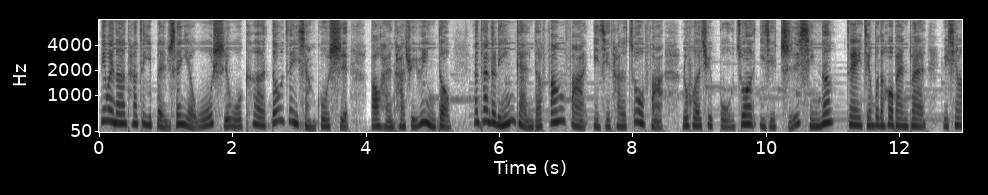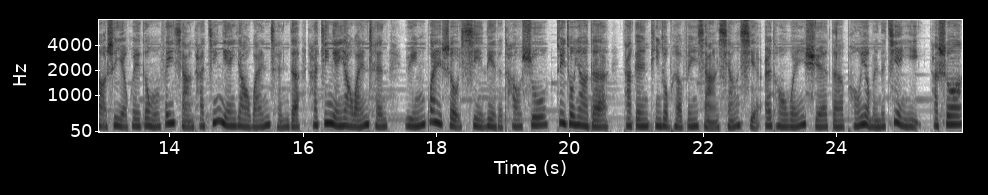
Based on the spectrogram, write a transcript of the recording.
另外呢，他自己本身也无时无刻都在想故事，包含他去运动。那他的灵感的方法以及他的做法如何去捕捉以及执行呢？在节目的后半段，雨晴老师也会跟我们分享他今年要完成的，他今年要完成《云怪兽》系列的套书。最重要的，他跟听众朋友分享想写儿童文学的朋友们的建议。他说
